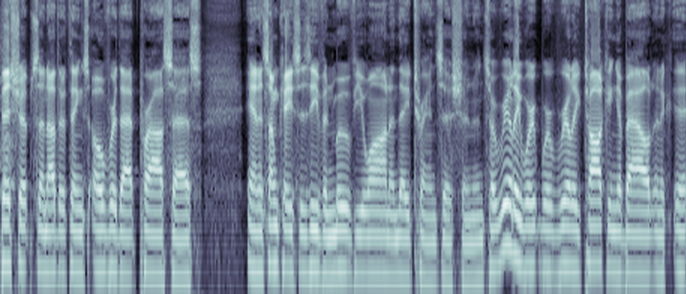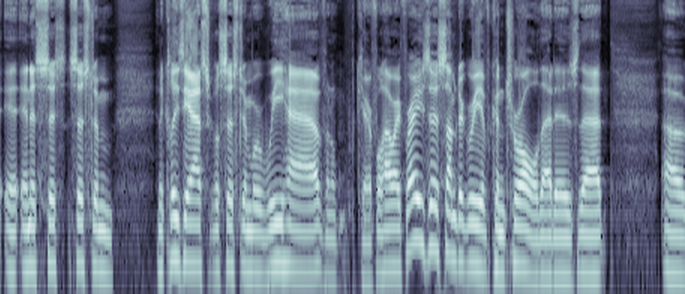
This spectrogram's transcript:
bishops and other things over that process, and in some cases even move you on and they transition. And so, really, we're we're really talking about an, in a system an ecclesiastical system where we have, and I'm careful how I phrase this, some degree of control. That is that, uh,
